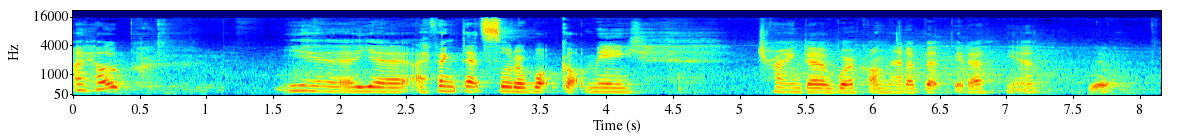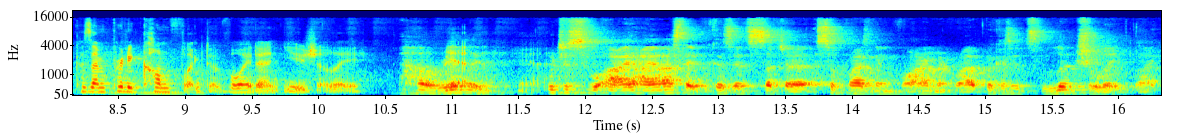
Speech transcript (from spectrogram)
I hope. Yeah, yeah, I think that's sort of what got me trying to work on that a bit better, yeah. Yeah. Because I'm pretty conflict avoidant usually. Oh, really? Yeah, yeah. Which is I, I asked that because it's such a surprising environment, right? Because it's literally like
